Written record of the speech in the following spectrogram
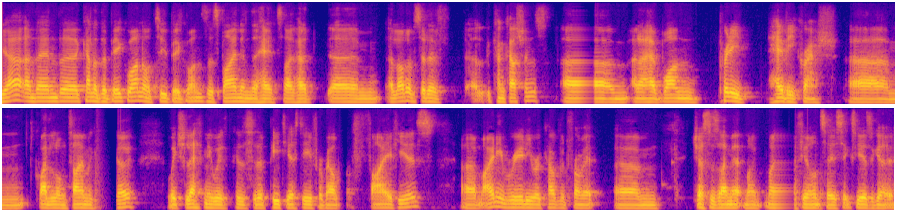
yeah, and then the kind of the big one or two big ones, the spine and the head. So I've had um, a lot of sort of uh, concussions, um, and I had one pretty heavy crash um, quite a long time ago, which left me with sort of PTSD for about five years. Um, I only really recovered from it um, just as I met my my fiance six years ago,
